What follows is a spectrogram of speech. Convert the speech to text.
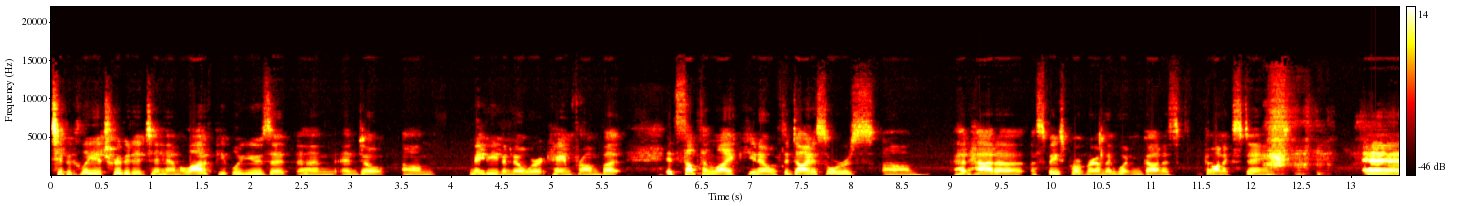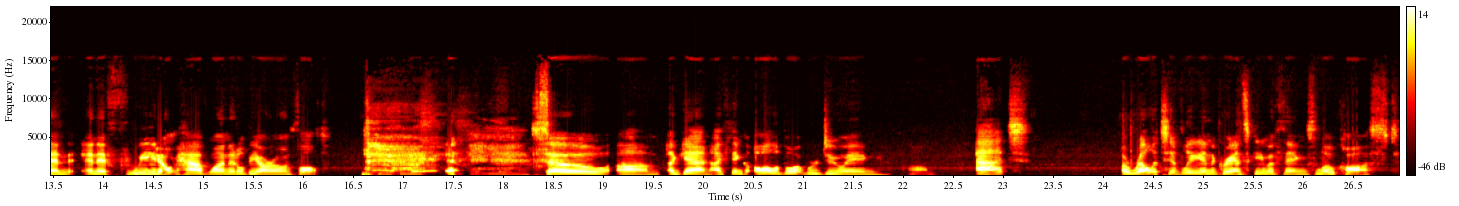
typically attributed to him. A lot of people use it and and don't um, maybe even know where it came from, but it's something like you know if the dinosaurs um, had had a, a space program, they wouldn't gone gone extinct and and if we don't have one it'll be our own fault. So um, again i think all of what we're doing um, at a relatively in the grand scheme of things low cost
